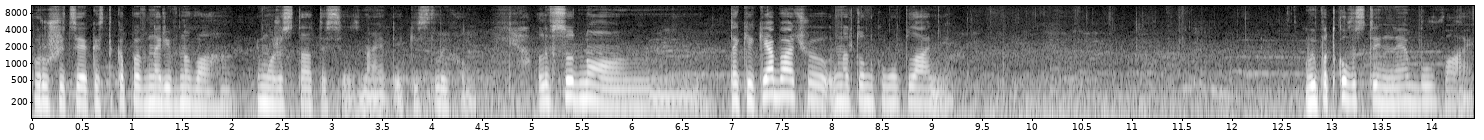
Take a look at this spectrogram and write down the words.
порушиться якась така певна рівновага. І може статися, знаєте, якийсь лихом. Але все одно, так як я бачу на тонкому плані, випадковостей не буває.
